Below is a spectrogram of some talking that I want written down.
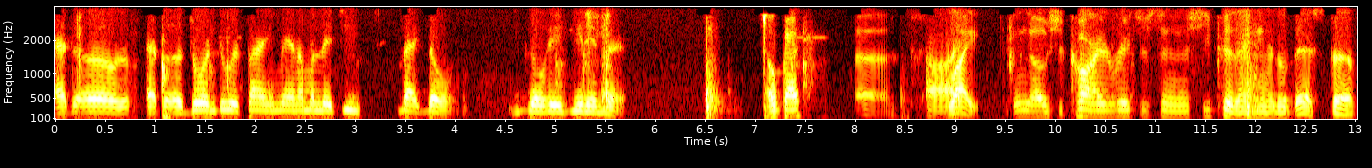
at the uh, at the uh, Jordan do his thing, man. I'm gonna let you back door. You go ahead and get in there. Okay. Uh, All right. like you know, Sha'Carri Richardson, she could have handled that stuff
